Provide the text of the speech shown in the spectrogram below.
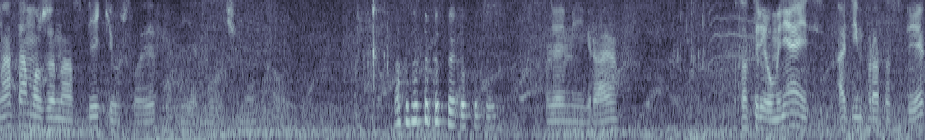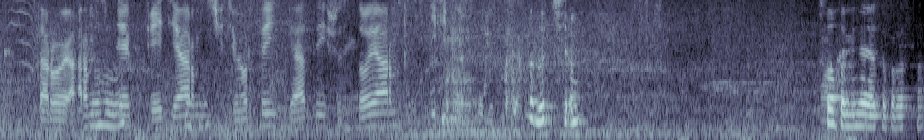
Ну а там уже на спеки ушло, и это я думаю, ничего не осталось. Нахуй ты столько спеков купил? Я ими играю. Смотри, у меня есть один протоспек, второй армс третий армс, четвертый, пятый, шестой армс и седьмой будет. Зачем? Что-то меняется просто.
